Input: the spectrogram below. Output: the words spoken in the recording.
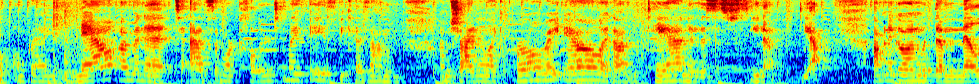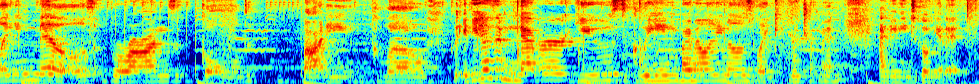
Alright, now I'm gonna to add some more color to my face because I'm I'm shining like a pearl right now and I'm tan and this is just, you know, yeah. I'm gonna go in with the Melanie Mills Bronze Gold Body Glow. If you guys have never used Gleam by Melanie Mills, like you're tripping and you need to go get it.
